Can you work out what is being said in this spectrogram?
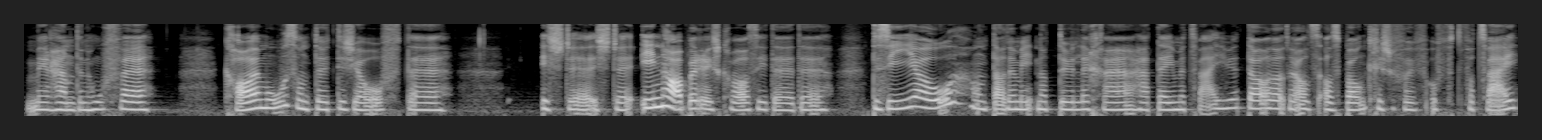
wir haben einen Haufen KMUs und dort ist ja oft äh, ist der, ist der Inhaber ist quasi der, der, der CEO und damit natürlich äh, hat er immer zwei Hüte an, als, als Bank ist er auf, von zwei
